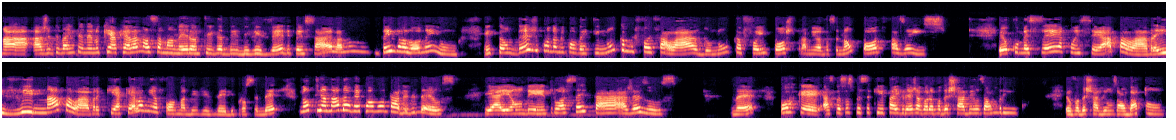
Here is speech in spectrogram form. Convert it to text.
a, a gente vai entendendo que aquela nossa maneira antiga de, de viver, de pensar, ela não tem valor nenhum. Então, desde quando eu me converti, nunca me foi falado, nunca foi imposto para mim, ó, você não pode fazer isso. Eu comecei a conhecer a palavra e vi na palavra que aquela minha forma de viver, de proceder, não tinha nada a ver com a vontade de Deus. E aí é onde entra o aceitar a Jesus, né? Porque as pessoas pensam que ir para a igreja agora eu vou deixar de usar um brinco, eu vou deixar de usar um batom.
